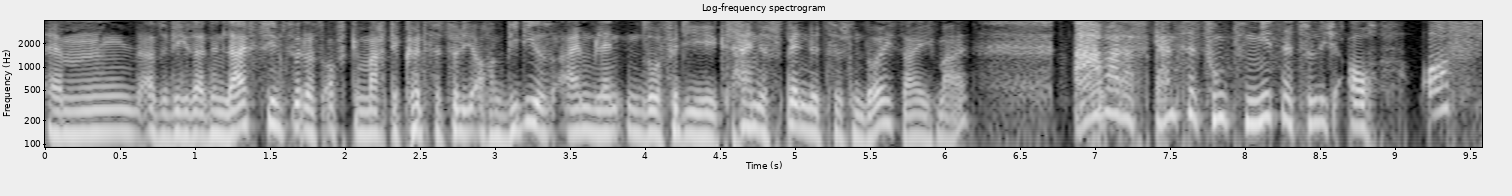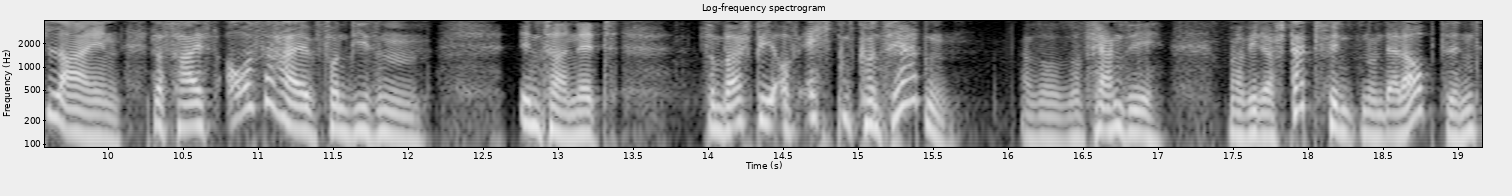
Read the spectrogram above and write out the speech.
Ähm, also wie gesagt, in Livestreams wird das oft gemacht. Ihr könnt es natürlich auch in Videos einblenden, so für die kleine Spende zwischendurch, sage ich mal. Aber das Ganze funktioniert natürlich auch offline. Das heißt, außerhalb von diesem Internet. Zum Beispiel auf echten Konzerten. Also sofern sie mal wieder stattfinden und erlaubt sind.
